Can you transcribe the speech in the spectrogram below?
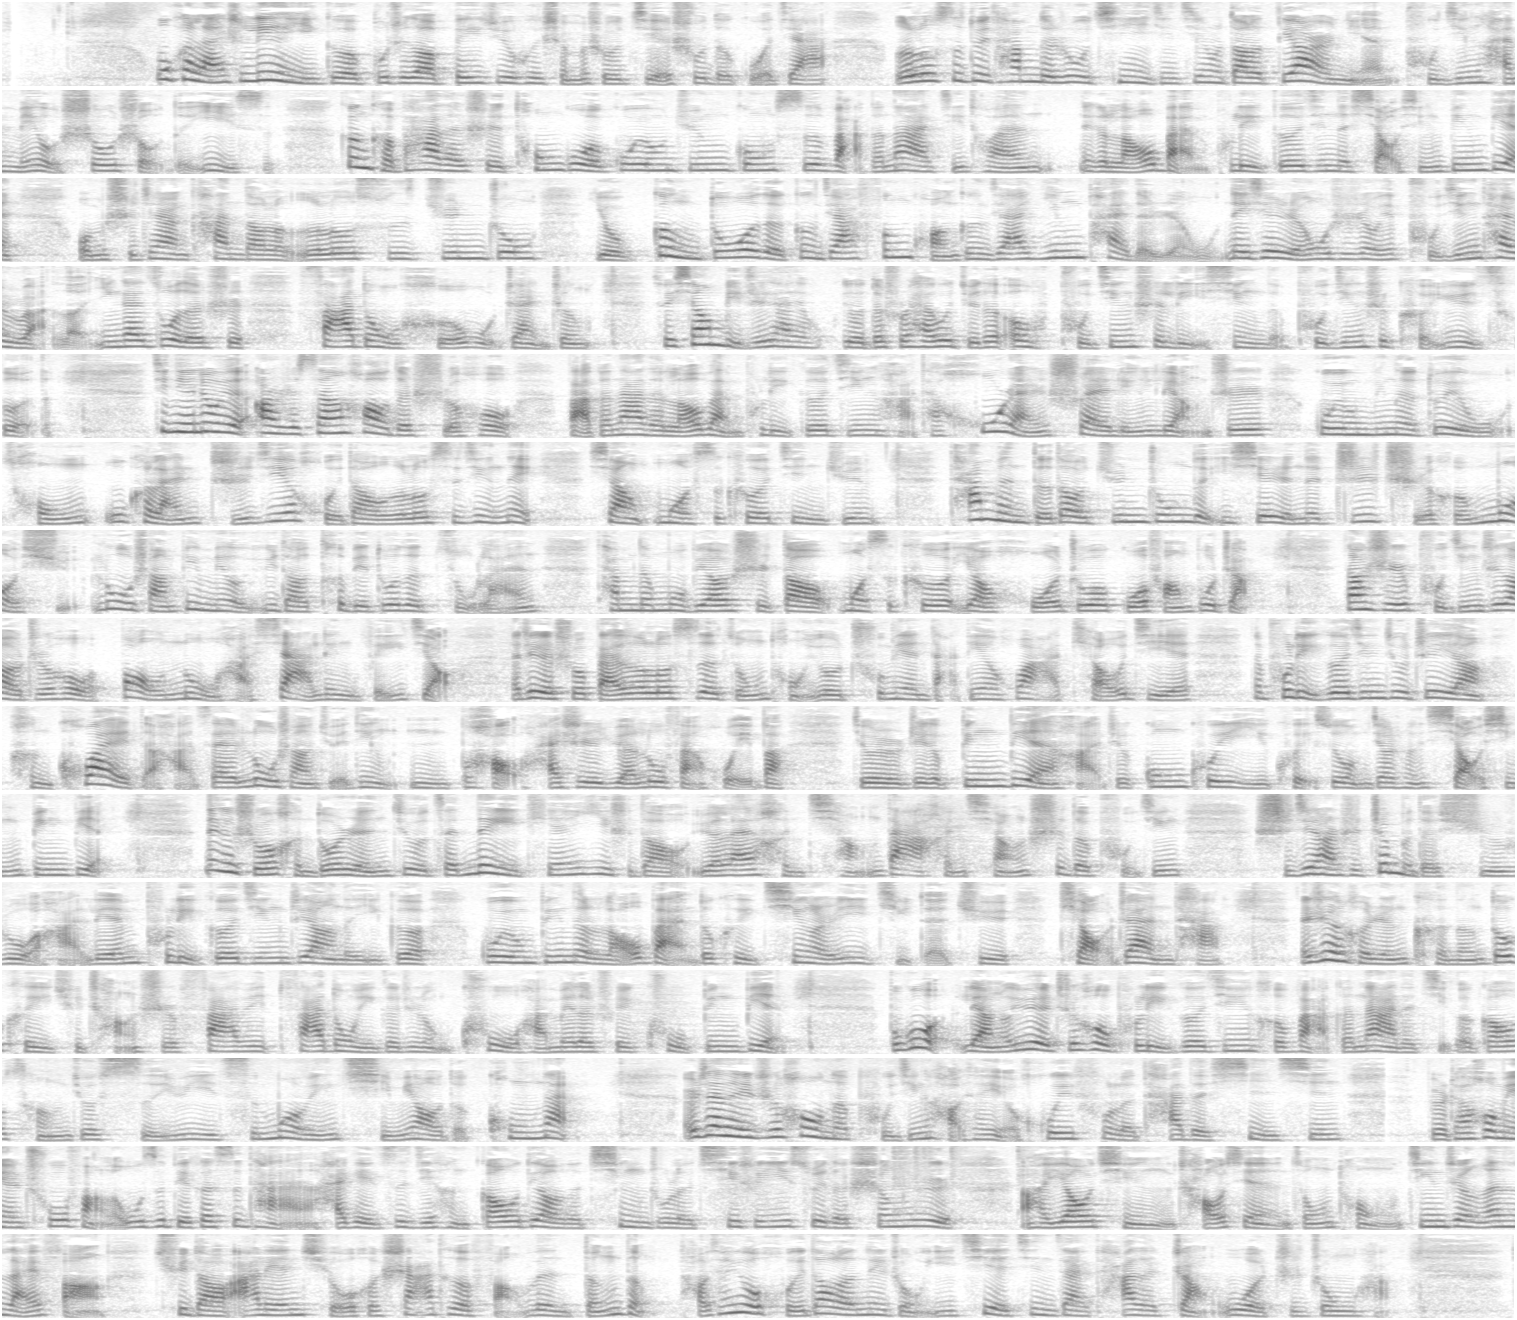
乌克兰是另一个不知道悲剧会什么时候结束的国家。俄罗斯对他们的入侵已经进入到了第二年，普京还没有收手的意思。更可怕的是，通过雇佣军公司瓦格纳集团那个老板普里戈金的小型兵变，我们实际上看到了俄罗斯军中有更多的、更加疯狂、更加鹰派的人物。那些人物是认为普京太软了，应该做的是发动核武战争。所以相比之下，有的时候还会觉得，哦，普京是理性的，普京是可预测的。今年六月二十三号的时候，瓦格纳的老板普里戈金哈，他忽然率领两支雇佣兵的队伍从乌克兰直接回到俄罗斯境内，向莫斯科进军。他们得到军中的一些人的支持和默许，路上并没有遇到特别多的阻拦。他们的目标是到莫斯科，要活捉国防部长。当时普京知道之后暴怒，哈，下令围剿。那这个时候，白俄罗斯的总统又出面打电话调节。那普里戈金就这样很快的哈，在路上决定，嗯，不好，还是原路返回吧。就是这个兵变哈，这功亏一篑，所以我们叫成小型兵变。那个时候，很多人就在那一天意识到，原来很强大、很强势的普京，实际上是这么的虚弱哈。连普里戈金这样的一个雇佣兵的老板都可以轻而易举的去挑战他，那任何人可能都可以去尝试发发动一个这种库哈 military 库兵变。不过两个月之后，普里戈金和瓦格纳的几个高层就死于一次莫名其妙的空难。而在那之后呢，普京好像也恢复了他的信心。比如他后面出访了乌兹别克斯坦，还给自己很高调的庆祝了七十一岁的生日，然后邀请朝鲜总统金正恩来访，去到阿联酋和沙特访问等等，好像又回到了那种一切尽在他的掌握之中哈。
